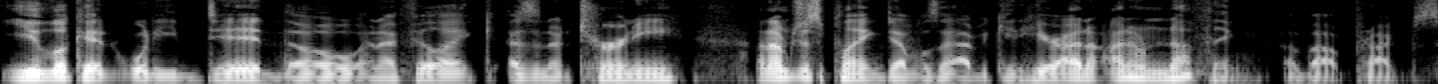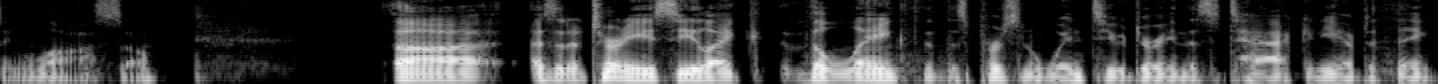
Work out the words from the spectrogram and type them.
you look at what he did though, and I feel like as an attorney, and I'm just playing devil's advocate here. I don't, I know nothing about practicing law, so uh, as an attorney, you see like the length that this person went to during this attack, and you have to think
